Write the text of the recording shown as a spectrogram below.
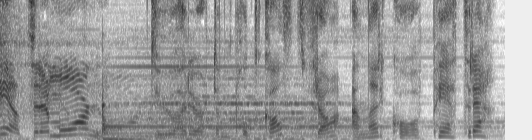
P3 Morgen. Du har hørt en podkast fra NRK P3.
